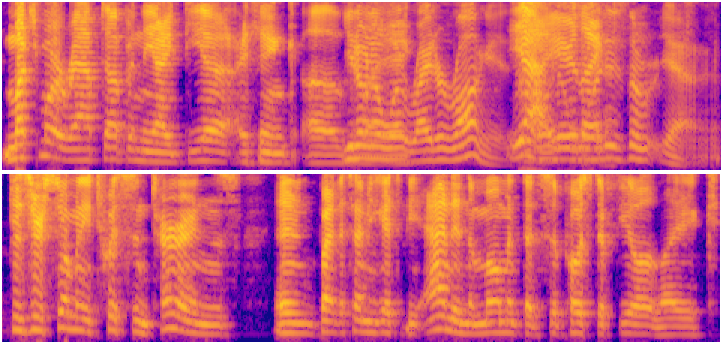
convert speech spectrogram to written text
much more wrapped up in the idea. I think of you don't know what right or wrong is. Yeah, don't you're like- what is the yeah. because there's so many twists and turns, and by the time you get to the end, in the moment that's supposed to feel like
